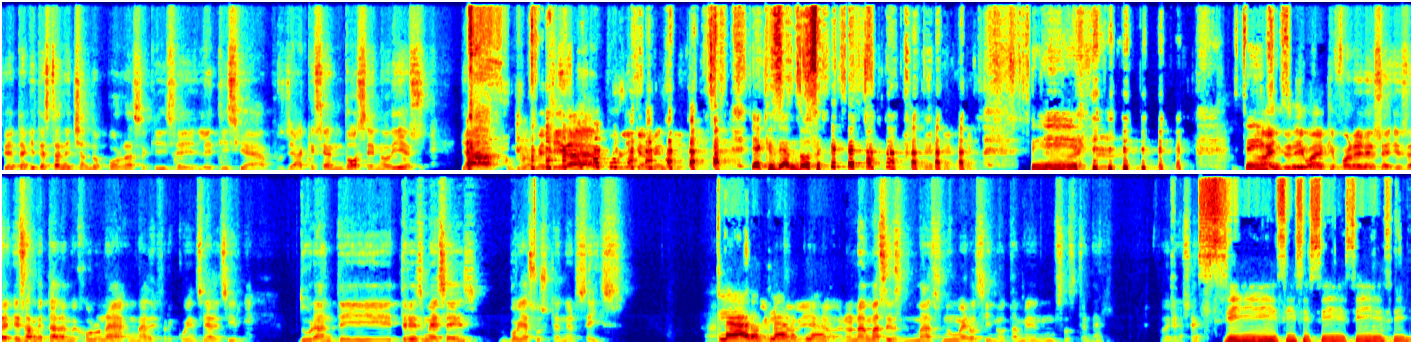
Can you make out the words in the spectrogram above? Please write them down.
Fíjate, aquí te están echando porras, aquí dice Leticia, pues ya que sean 12, no 10. Ya, comprometida públicamente. Ya que sean 12. sí. sí. Ay, te digo, hay que poner ese, esa, meta, a lo mejor una, una de frecuencia, decir, durante tres meses voy a sostener seis. Ah, claro, claro, claro. ¿no? ¿no? nada más es más números, sino también sostener. ¿Podría ser? Sí, sí, sí, sí, sí, sí.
